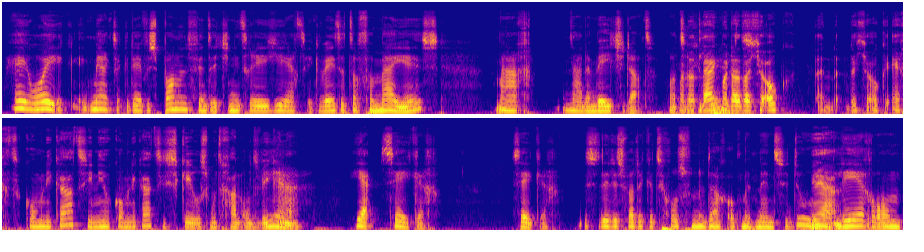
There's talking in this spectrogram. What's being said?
hey hoi, ik, ik merk dat ik het even spannend vind dat je niet reageert. Ik weet dat dat voor mij is, maar nou, dan weet je dat. Wat Maar dat lijkt me dat, dat, je ook, dat je ook echt communicatie, nieuwe communicatieskills moet gaan ontwikkelen. Ja, ja zeker. Zeker. Dus dit is wat ik het gros van de dag ook met mensen doe. Ja. Leren om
